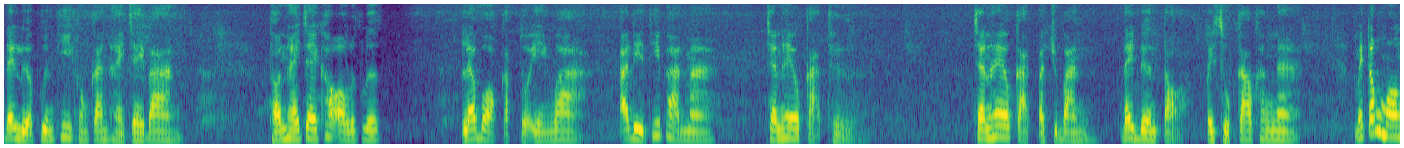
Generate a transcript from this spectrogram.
ได้เหลือพื้นที่ของการหายใจบ้าง ถอนหายใจเข้าออกลึกๆ แล้วบอกกับตัวเองว่า อดีตที่ผ่านมา ฉันให้โอกาสเธอ ฉันให้โอกาสปัจจุบันได้เดินต่อไปสู่ก้าวข้างหน้า ไม่ต้องมอง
